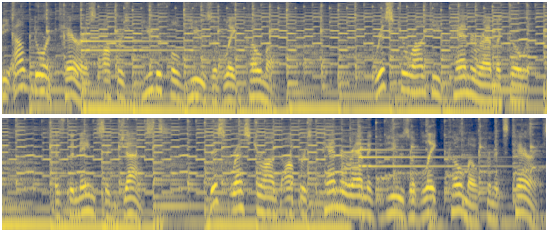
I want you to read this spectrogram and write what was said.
The outdoor terrace offers beautiful views of Lake Como. Ristorante Panoramico, as the name suggests. This restaurant offers panoramic views of Lake Como from its terrace.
